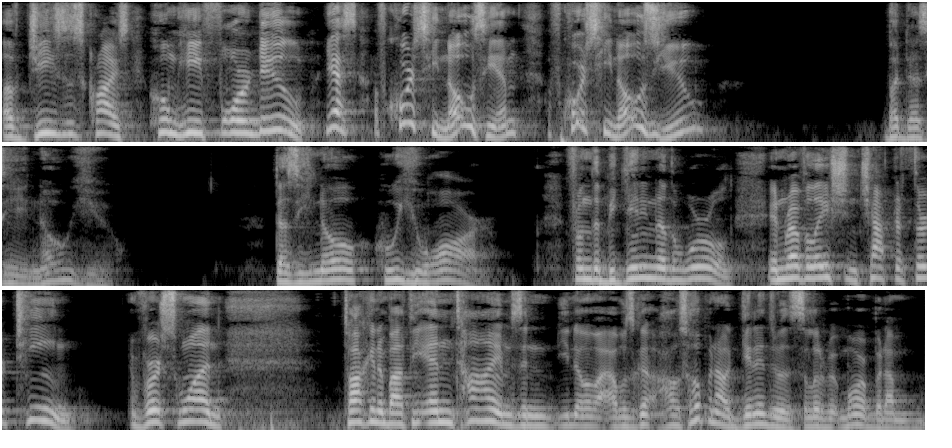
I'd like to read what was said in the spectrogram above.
of Jesus Christ, whom he foreknew. Yes, of course he knows him. Of course he knows you. But does he know you? Does he know who you are? from the beginning of the world. In Revelation chapter 13, verse 1, talking about the end times and you know i was gonna, i was hoping i would get into this a little bit more but i'm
